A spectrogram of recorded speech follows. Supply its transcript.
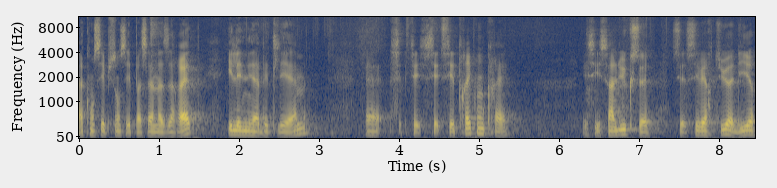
La conception s'est passée à Nazareth, il est né à Bethléem. Euh, c'est très concret. Et c'est Saint Luc s'évertue à dire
